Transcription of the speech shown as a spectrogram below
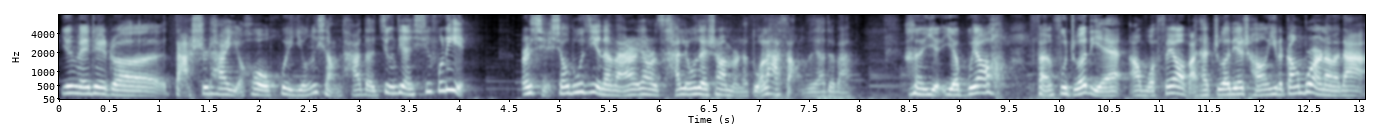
因为这个打湿它以后会影响它的静电吸附力，而且消毒剂那玩意儿要是残留在上面呢，多辣嗓子呀，对吧？也也不要反复折叠啊，我非要把它折叠成一个钢镚儿那么大，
